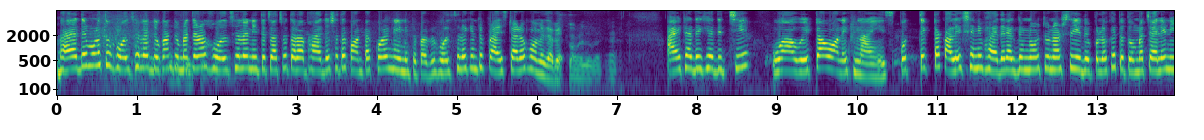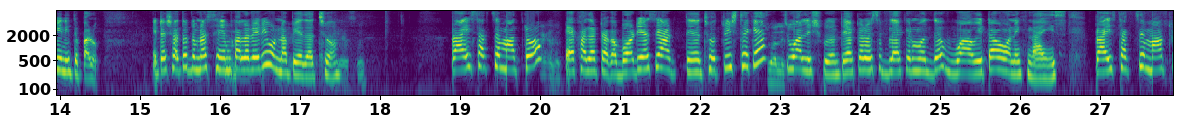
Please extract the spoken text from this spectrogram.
ভাইয়াদের মূলত হোলসেলের দোকান। তোমরা যারা হোলসেলে নিতে চাচ্ছ তারা ভাইয়াদের সাথে কন্ট্যাক্ট করে নিয়ে নিতে পারবে। হোলসেলে কিন্তু প্রাইসটা আরও কমে যাবে। কমে যাবে, হ্যাঁ। আর এটা দেখিয়ে দিচ্ছি। ওয়াও এটাও অনেক নাইস প্রত্যেকটা কালেকশনই ভাইদের একদম নতুন আসছে ঈদ উপলক্ষে তো তোমরা চাইলে নিয়ে নিতে পারো। এটার সাথে তোমরা সেম কালারেরই ওড়না পেয়ে যাচ্ছ। প্রাইস থাকছে মাত্র এক হাজার টাকা। বডি আছে আর ছত্রিশ থেকে চুয়াল্লিশ। পর্যন্ত। একটা রয়েছে ব্ল্যাক এর মধ্যে। ওয়াও এটাও অনেক নাইস প্রাইস থাকছে মাত্র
